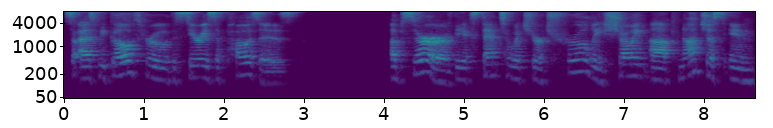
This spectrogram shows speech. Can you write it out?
So as we go through the series of poses, observe the extent to which you're truly showing up, not just in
